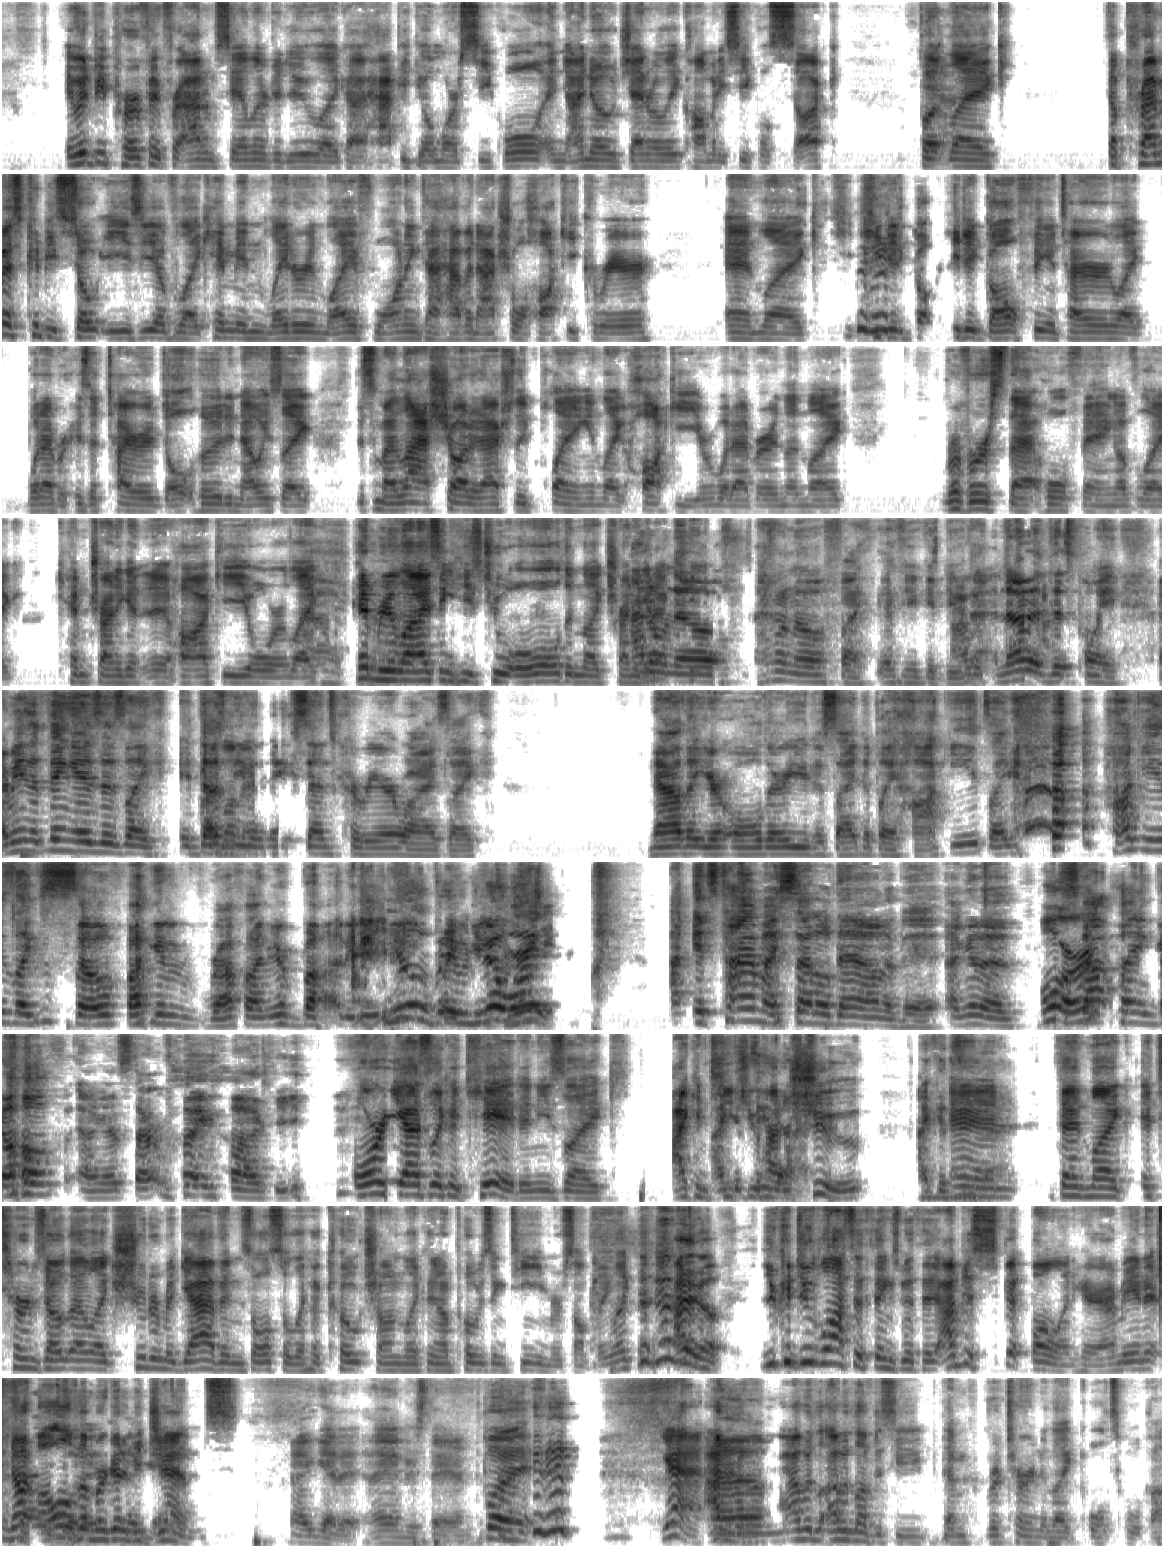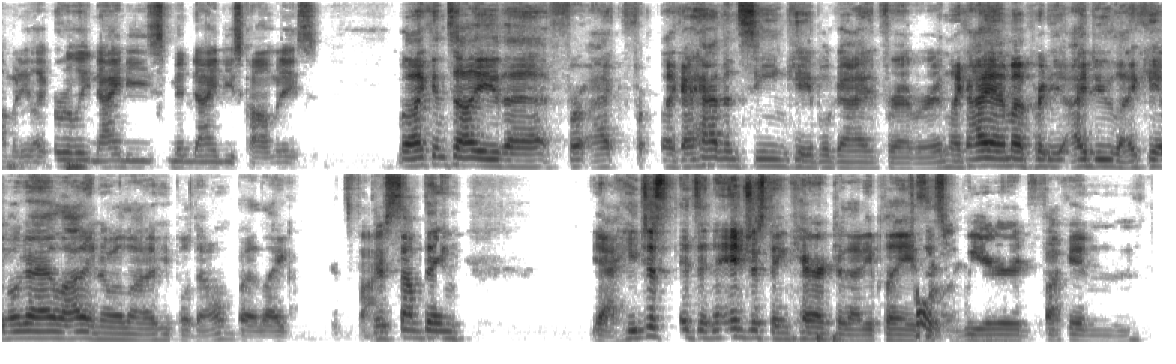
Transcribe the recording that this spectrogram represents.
it would be perfect for Adam Sandler to do like a Happy Gilmore sequel. And I know generally comedy sequels suck, but Yeah. like the premise could be so easy of like him in later in life wanting to have an actual hockey career and like he, he did go- he did golf the entire like whatever his entire adulthood and now he's like this is my last shot at actually playing in like hockey or whatever and then like reverse that whole thing of like him trying to get into hockey or like Oh, him realizing he's too old and like trying to I don't know. I don't know if I if you could do I would- that. Not at this point. I mean, the thing is, is like it doesn't even make sense career wise. Like now that you're older, you decide to play hockey. It's like hockey is like so fucking rough on your body. I know, but Like, it would you be know great. what? It's time I settle down a bit. I'm gonna Or stop playing golf and I'm gonna start playing hockey. or he has like a kid and he's like, I can I teach can you how to shoot. I see And that. then like it turns out that like Shooter McGavin's also like a coach on like an opposing team or something. Like I don't know. You could do lots of things with it. I'm just spitballing here. I mean, not all of them are going to be gems. It. I get it. I understand. But yeah, I don't um, know. I would I would love to see them return to like old school comedy, like early '90s, mid '90s comedies. Well, I can tell you that for, I, for like I haven't seen Cable Guy in forever, and like I am a pretty I do like Cable Guy a lot. I know a lot of people don't, but like it's fine. There's something yeah, he just it's an interesting character that he plays. Totally. This weird fucking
